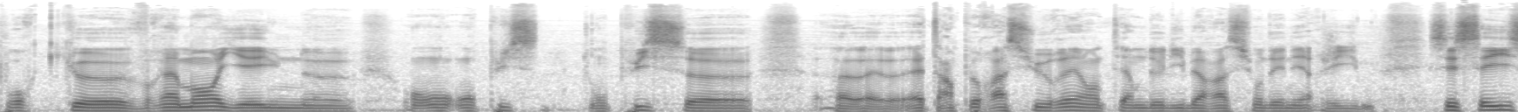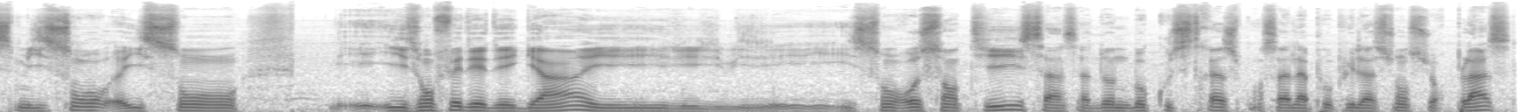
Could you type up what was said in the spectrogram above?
pour que vraiment il y ait une, on, puisse, on puisse euh, euh, être un peu rassuré en termes de libération d'énergie. Ces séismes, ils sont, ils sont, ils ont fait des dégâts, ils, sont ressentis, ça, ça donne beaucoup de stress, je pense, à la population sur place.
